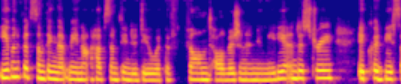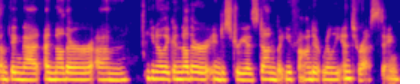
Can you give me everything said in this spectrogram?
Even if it's something that may not have something to do with the film, television, and new media industry, it could be something that another, um, you know, like another industry has done, but you found it really interesting.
